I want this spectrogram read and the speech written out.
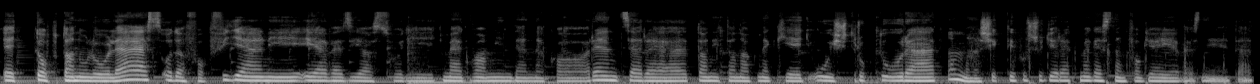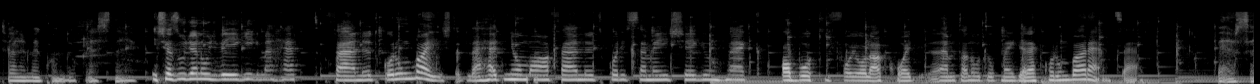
egy top tanuló lesz, oda fog figyelni, élvezi azt, hogy így megvan mindennek a rendszere, tanítanak neki egy új struktúrát. A másik típusú gyerek meg ezt nem fogja élvezni, tehát vele meg gondok lesznek. És ez ugyanúgy végig mehet felnőtt korunkba is? Tehát lehet nyoma a felnőtt kori személyiségünknek abból kifolyólag, hogy nem tanultuk meg gyerekkorunkban a rendszert? Persze.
